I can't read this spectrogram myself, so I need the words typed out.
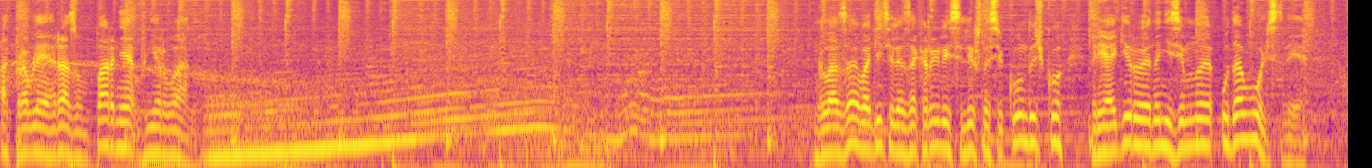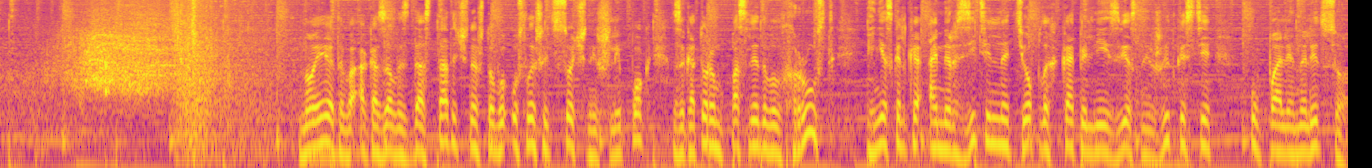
отправляя разум парня в нирвану. Глаза водителя закрылись лишь на секундочку, реагируя на неземное удовольствие. Но и этого оказалось достаточно, чтобы услышать сочный шлепок, за которым последовал хруст, и несколько омерзительно теплых капель неизвестной жидкости упали на лицо.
